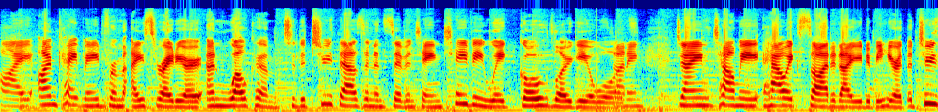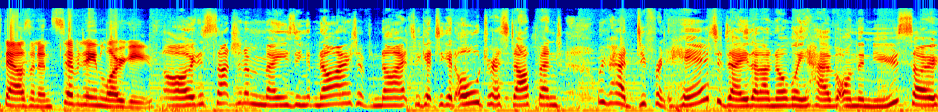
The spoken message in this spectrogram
Hi, I'm Kate Mead from Ace Radio, and welcome to the 2017 TV Week Gold Logie Awards. Stunning. Jane, tell me, how excited are you to be here at the 2017 Logies? Oh, it is such an amazing night of nights. We get to get all dressed up, and we've had different hair today than I normally have on the news, so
